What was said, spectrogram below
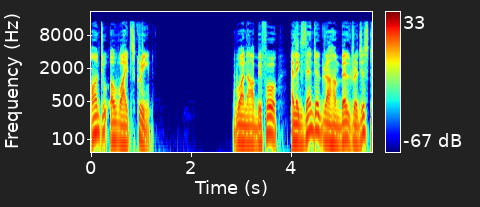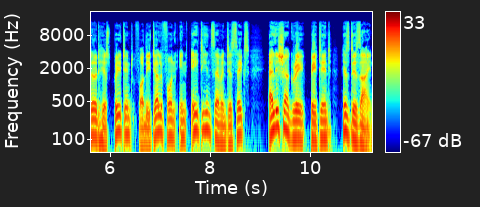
onto a white screen. One hour before, Alexander Graham Bell registered his patent for the telephone in 1876, Elisha Gray patented his design.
